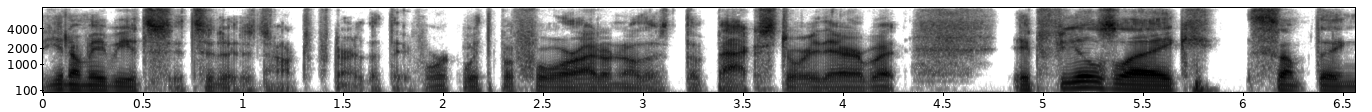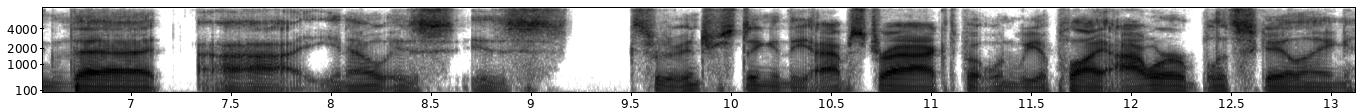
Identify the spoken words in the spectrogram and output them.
you know, maybe it's it's, it's an entrepreneur that they've worked with before. I don't know the, the backstory there, but it feels like something that uh, you know is is sort of interesting in the abstract, but when we apply our blitzscaling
